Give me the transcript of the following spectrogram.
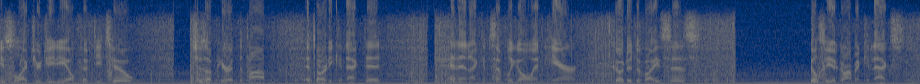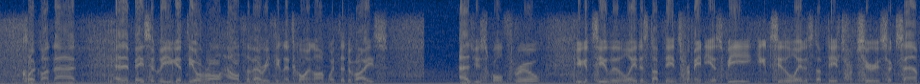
you select your GDL52, which is up here at the top. It's already connected, and then I can simply go in here, go to devices, you'll see a Garmin Connext, click on that, and then basically you get the overall health of everything that's going on with the device. As you scroll through, you can see the latest updates from ADS-B, you can see the latest updates from SiriusXM,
